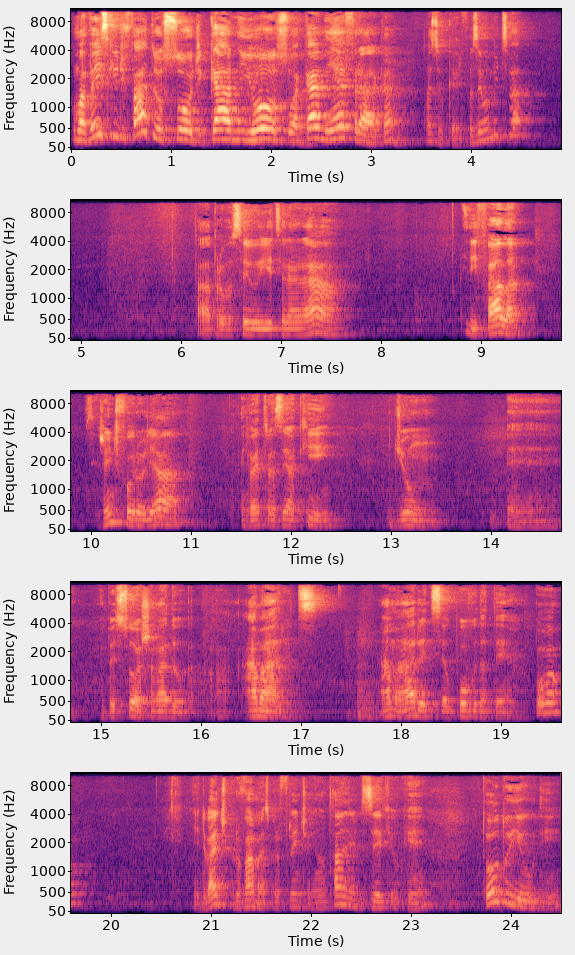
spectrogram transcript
Uma vez que de fato eu sou de carne e osso, a carne é fraca, mas eu quero fazer uma mitzvah. Fala para você o Yetzirará. Ele fala, se a gente for olhar, ele vai trazer aqui de um, é, uma pessoa chamada Amaretz. Amaretz é o povo da terra. Povão. Ele vai te provar mais para frente, ele não está ele dizer que o quê? Todo Yehudi,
